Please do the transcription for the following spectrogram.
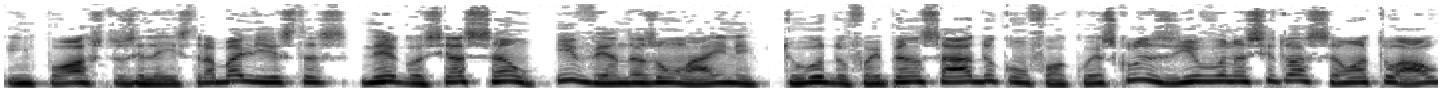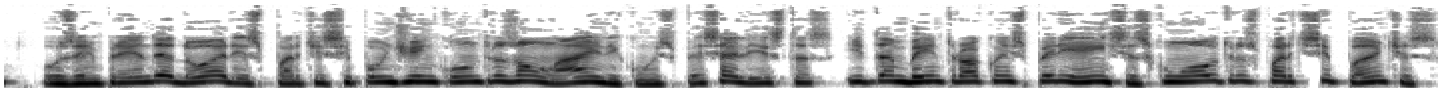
impostos e leis trabalhistas, negociação e vendas online. Tudo foi pensado com foco exclusivo exclusivo na situação atual. Os empreendedores participam de encontros online com especialistas e também trocam experiências com outros participantes,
